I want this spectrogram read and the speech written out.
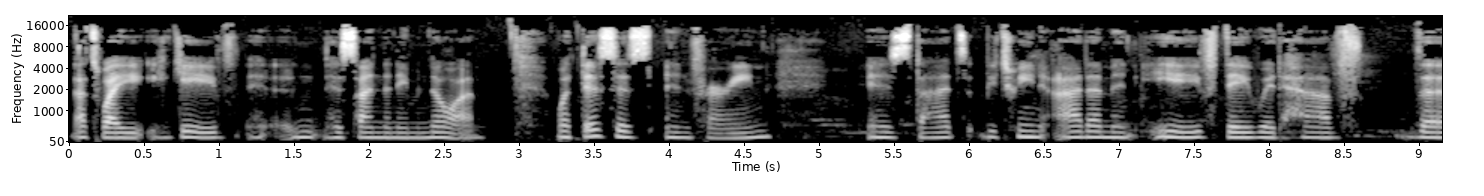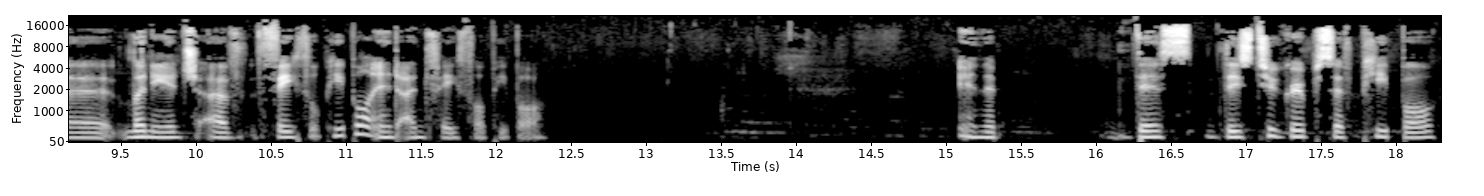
That's why he gave his son the name Noah. What this is inferring is that between Adam and Eve, they would have the lineage of faithful people and unfaithful people. And the, this these two groups of people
